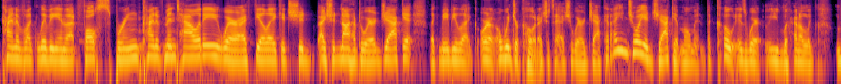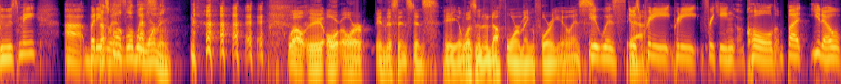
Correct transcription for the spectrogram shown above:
kind of like living in that false spring kind of mentality where I feel like it should I should not have to wear a jacket, like maybe like or a winter coat. I should say I should wear a jacket. I enjoy a jacket moment. The coat is where you kind of like lose me. Uh, but it That's was called global less- warming. Well, eh, or or in this instance, it wasn't enough warming for you. As It was it was pretty pretty freaking cold, but you know,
